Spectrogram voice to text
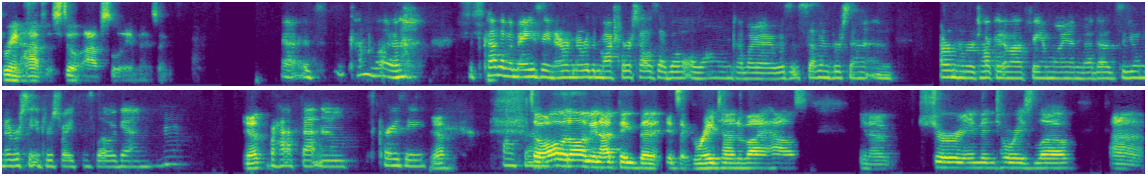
three and a half is still absolutely amazing. Yeah, it's kind of low. It's kind of amazing. I remember that my first house I bought a long time ago was at seven percent, and I remember talking to my family, and my dad said, "You'll never see interest rates this low again." Yeah, we're half that now. It's crazy. Yeah. Awesome. So all in all, I mean, I think that it's a great time to buy a house. You know, sure, inventory's low, um,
